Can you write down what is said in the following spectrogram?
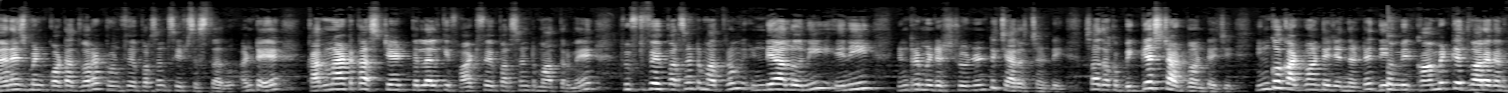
మేనేజ్మెంట్ కోటా ద్వారా ట్వంటీ ఫైవ్ పర్సెంట్ సీట్స్ ఇస్తారు. అంటే కర్ణాటక స్టేట్ పిల్లలకి ఫార్టీ ఫైవ్ పర్సెంట్ మాత్రమే ఫిఫ్టీ ఫైవ్ పర్సెంట్ మాత్రం ఇండియాలోని ఎనీ ఇంటర్మీడియట్ స్టూడెంట్ చేరొచ్చండి. సో అదొక బిగ్గెస్ట్ అడ్వాంటేజ్. ఇంకొక అడ్వాంటేజ్ ఏంటంటే మీరు కామెట్కే ద్వారా కానీ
